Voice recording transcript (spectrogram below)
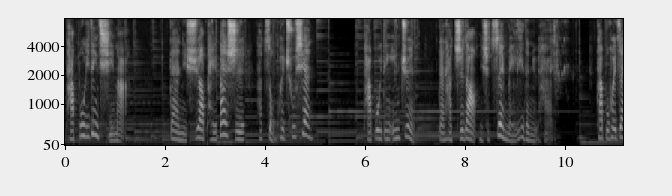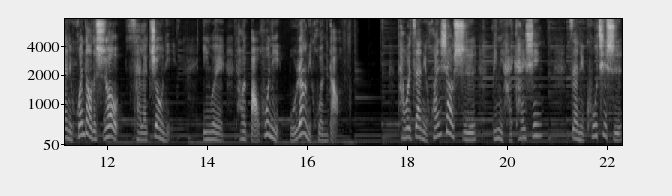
他不一定骑马，但你需要陪伴时，他总会出现。他不一定英俊，但他知道你是最美丽的女孩。他不会在你昏倒的时候才来救你，因为他会保护你，不让你昏倒。他会在你欢笑时比你还开心，在你哭泣时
